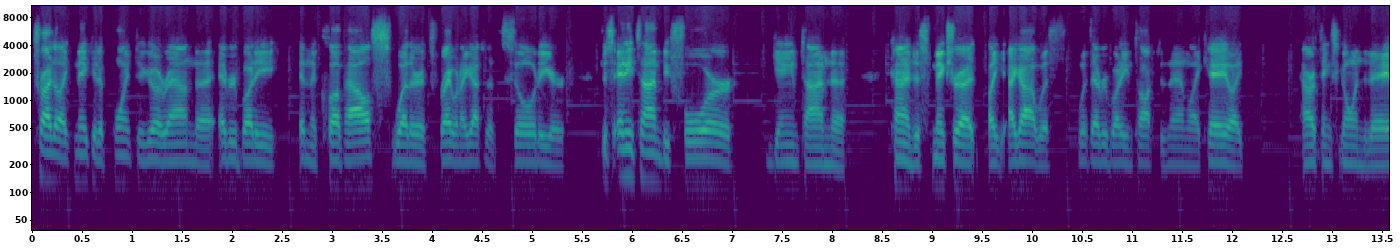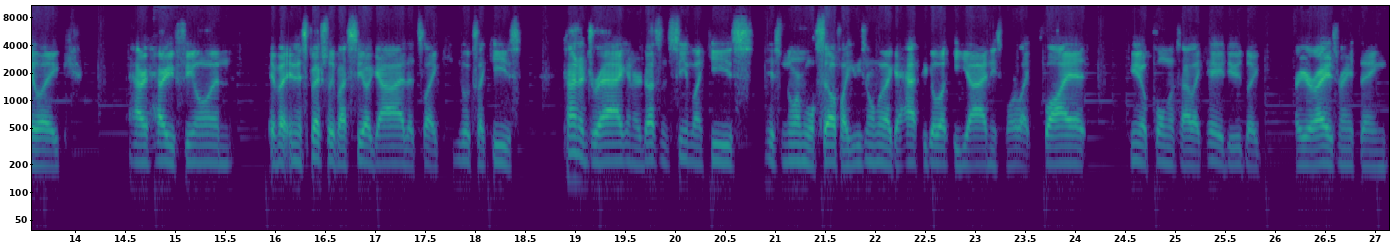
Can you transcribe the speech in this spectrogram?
try to like make it a point to go around to everybody in the clubhouse, whether it's right when I got to the facility or just anytime before game time to kind of just make sure I like I got with with everybody and talk to them like, hey, like how are things going today? Like how how are you feeling? If I, and especially if I see a guy that's like he looks like he's kind of dragging or doesn't seem like he's his normal self. Like he's normally like a happy-go-lucky guy, and he's more like quiet. You know, pulling aside like, "Hey, dude, like, are your eyes or anything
